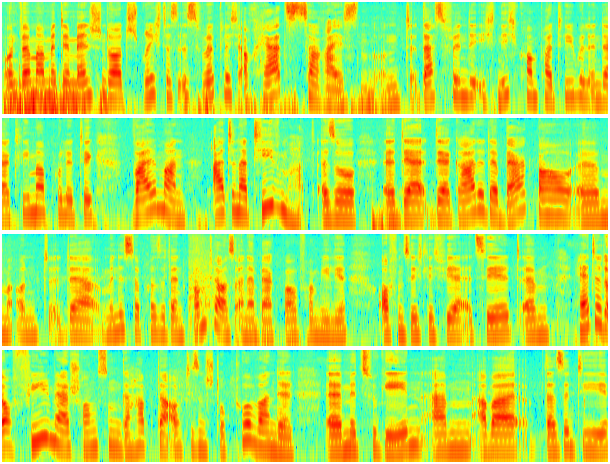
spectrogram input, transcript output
und wenn man mit den Menschen dort spricht, das ist wirklich auch herzzerreißend. Und das finde ich nicht kompatibel in der Klimapolitik, weil man Alternativen hat. Also äh, der, der gerade der Bergbau ähm, und der Ministerpräsident kommt ja aus einer Bergbaufamilie, offensichtlich, wie er erzählt, ähm, hätte doch viel mehr Chancen gehabt, da auch diesen Strukturwandel äh, mitzugehen. Ähm, aber da sind die,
